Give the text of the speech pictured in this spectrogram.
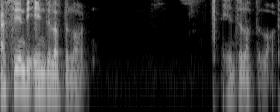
I've seen the angel of the Lord. Angel of the Lord.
